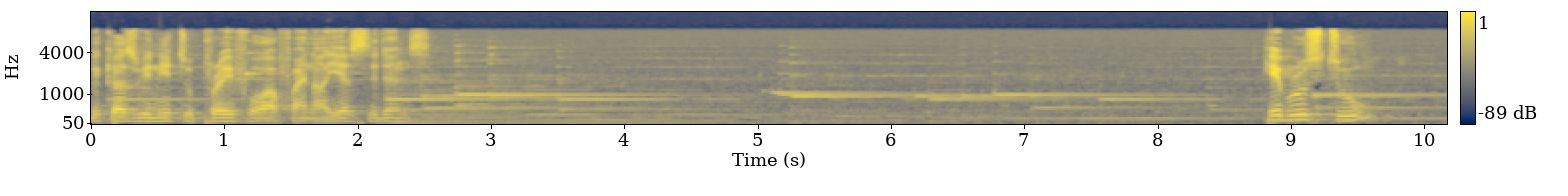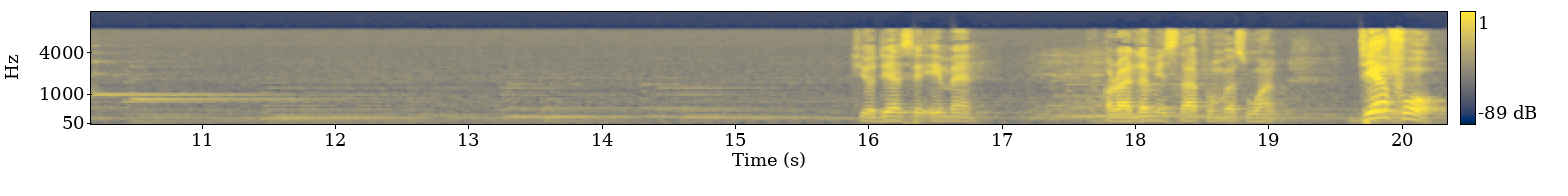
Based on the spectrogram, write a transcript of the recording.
because we need to pray for our final year students. Hebrews 2 If you're there, say amen. All right, let me start from verse 1. Therefore,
